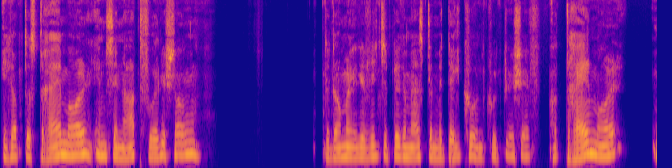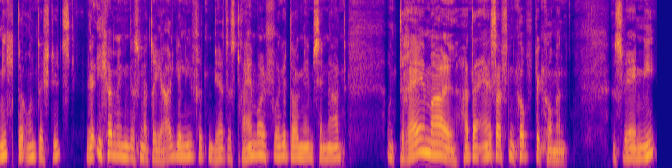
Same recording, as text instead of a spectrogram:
Ich habe das dreimal im Senat vorgeschlagen. Der damalige Vizebürgermeister Medelko und Kulturchef hat dreimal mich da unterstützt. Ich habe ihm das Material geliefert und der hat das dreimal vorgetragen im Senat. Und dreimal hat er eins auf den Kopf bekommen. Das wäre ihm,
